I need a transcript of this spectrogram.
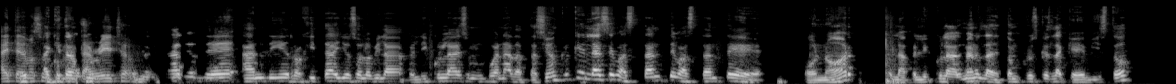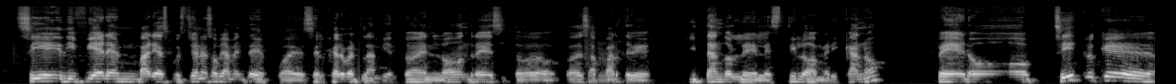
Ahí tenemos un comentario. de Andy Rojita. Yo solo vi la película, es una buena adaptación. Creo que le hace bastante, bastante honor la película, al menos la de Tom Cruise, que es la que he visto. Sí difieren varias cuestiones. Obviamente, pues el Herbert la ambientó en Londres y todo, toda esa parte quitándole el estilo americano. Pero sí, creo que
